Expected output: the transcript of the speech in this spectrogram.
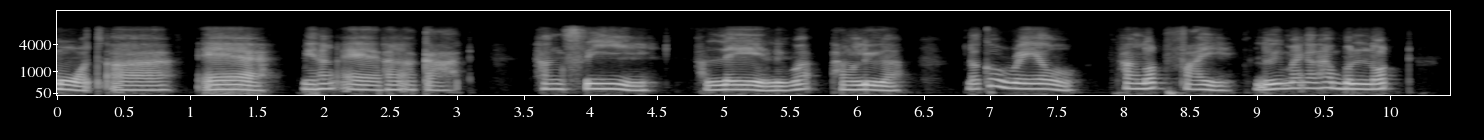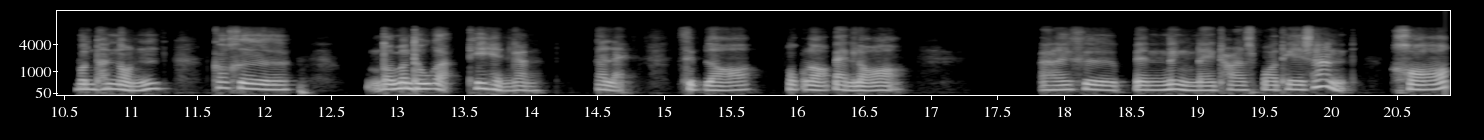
โหมดอ่า air มีทั้ง air ทั้งอากาศ ทั้ง sea ทะเลหรือว่าทางเรือ แล้วก็ rail ทางรถไฟ หรือแม้กระทั่งบนรถบนถนนก็คือรถบรรทุกอะที่เห็นกัน นั่นแหละสิบล้อหกล้อแปดล้ออันนั้นคือเป็นหนึ่งใน transportation ของ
